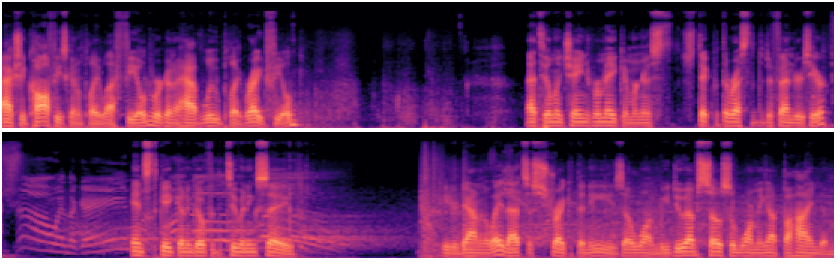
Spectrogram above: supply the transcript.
Actually, Coffee's going to play left field. We're going to have Lou play right field. That's the only change we're making. We're going to stick with the rest of the defenders here. Instigate going to go for the two inning save. Heater down in the way. That's a strike at the knees. 0-1. We do have Sosa warming up behind him.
